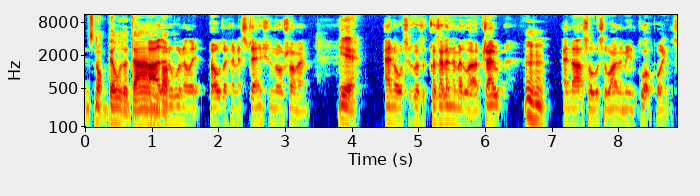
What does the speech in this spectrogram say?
it's not build a dam, ah, they're but not going to like build like an extension or something. yeah. And also because they're in the middle of a drought, Mm-hmm. And that's obviously one of the main plot points.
